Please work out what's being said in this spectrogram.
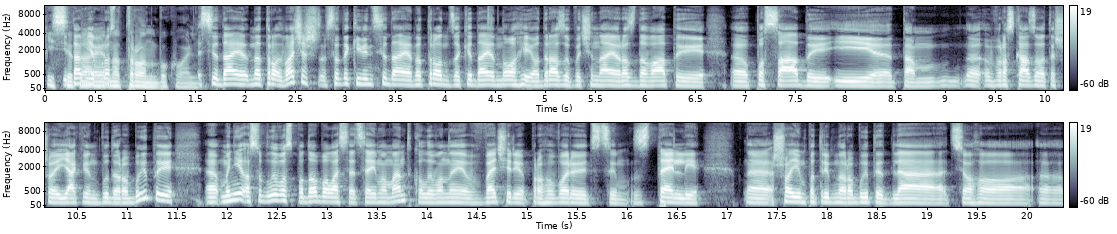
І сідає там є просто... на трон буквально. Сідає на трон. Бачиш, все-таки він сідає на трон, закидає ноги і одразу починає роздавати е, посади і там е, розказувати, що і як він буде робити. Е, мені особливо сподобалося цей момент, коли вони ввечері проговорюють з цим з Теллі, е, що їм потрібно робити для цього, е,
